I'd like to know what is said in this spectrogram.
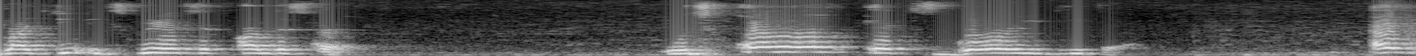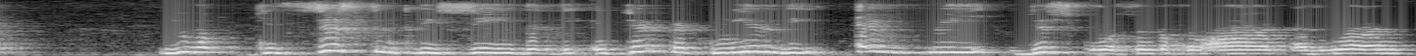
like you experience it on this earth, with all its gory detail. And you will consistently see that they interpret nearly every discourse in the Quran as one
